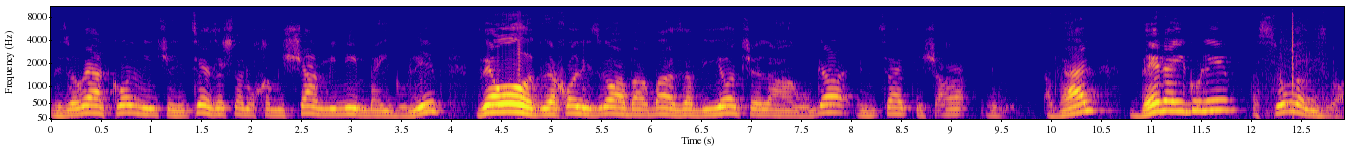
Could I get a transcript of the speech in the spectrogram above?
וזורע כל מין שיוצא, אז יש לנו חמישה מינים בעיגולים, ועוד הוא יכול לזרוע בארבע זוויות של הערוגה, נמצא תשעה מינים. אבל בין העיגולים אסור לו לזרוע,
